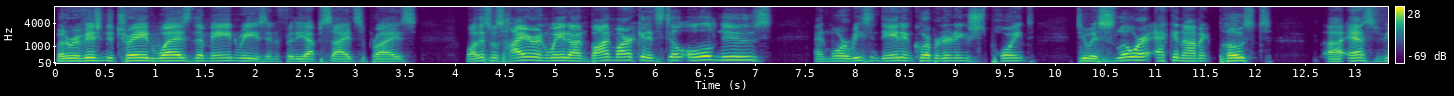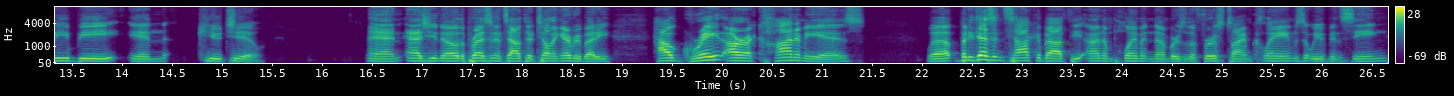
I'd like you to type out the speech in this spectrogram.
But a revision to trade was the main reason for the upside surprise. While this was higher in weight on bond market, it's still old news, and more recent data and corporate earnings point to a slower economic post uh, SVB in Q2. And as you know, the president's out there telling everybody how great our economy is well, but he doesn't talk about the unemployment numbers or the first time claims that we've been seeing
